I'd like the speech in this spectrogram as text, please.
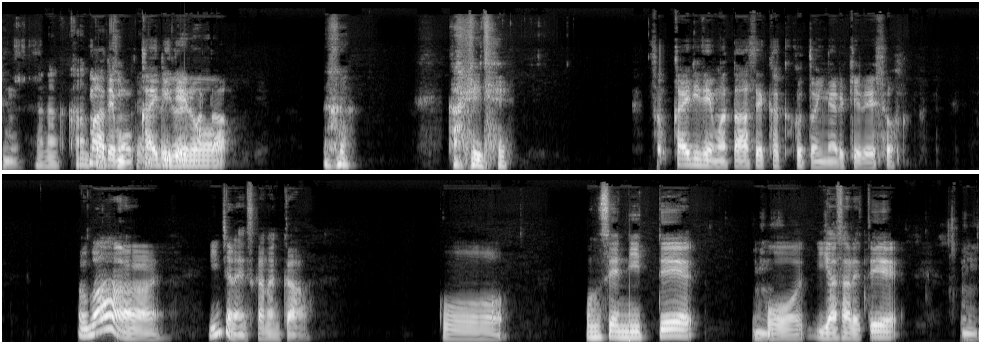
うんなんか関まあでも帰りで 帰りで。そう、帰りでまた汗かくことになるけれど。まあ、いいんじゃないですか。なんか、こう、温泉に行って、うんこう、癒されて、うん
